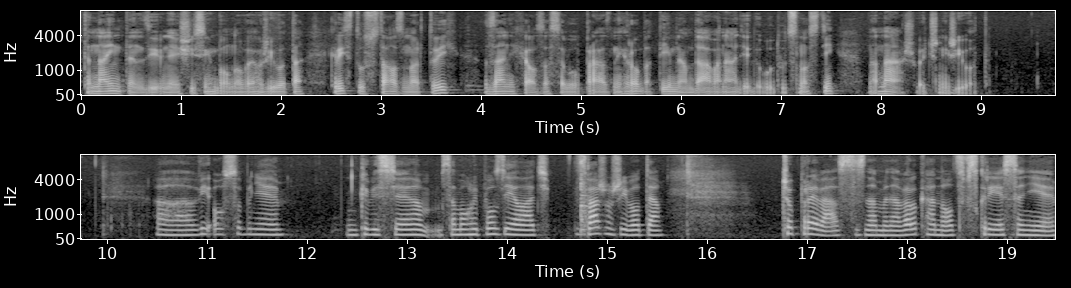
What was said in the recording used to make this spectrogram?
Ten najintenzívnejší symbol nového života. Kristus stal z mŕtvych, zanechal za sebou prázdny hrob a tým nám dáva nádej do budúcnosti na náš väčší život. A vy osobne keby ste sa mohli pozdieľať z vášho života, čo pre vás znamená Veľká noc, vzkriesenie,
